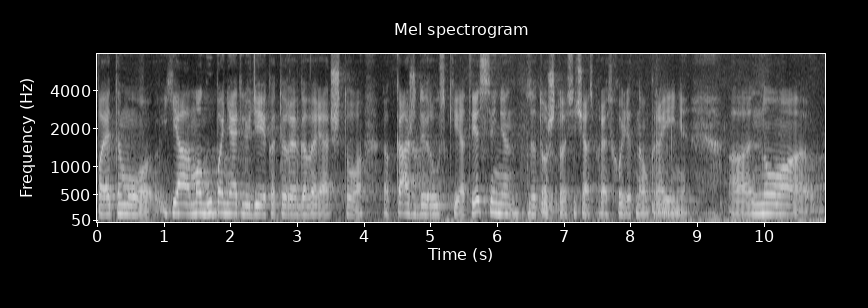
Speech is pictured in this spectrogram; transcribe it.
Поэтому я могу понять людей, которые говорят, что каждый русский ответственен за то, что сейчас происходит на Украине. А, но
